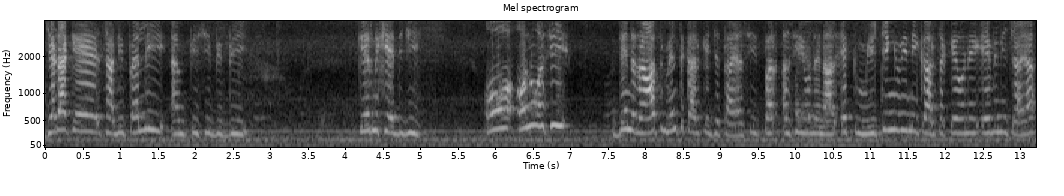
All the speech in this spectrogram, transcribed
ਜਿਹੜਾ ਕਿ ਸਾਡੀ ਪਹਿਲੀ ਐਮਪੀਸੀ ਬੀਬੀ ਕਿਰਨ ਖੇਦ ਜੀ ਉਹ ਉਹਨੂੰ ਅਸੀਂ ਦਿਨ ਰਾਤ ਮਿਹਨਤ ਕਰਕੇ ਜਿਤਾਇਆ ਸੀ ਪਰ ਅਸੀਂ ਉਹਦੇ ਨਾਲ ਇੱਕ ਮੀਟਿੰਗ ਵੀ ਨਹੀਂ ਕਰ ਸਕੇ ਉਹਨੇ ਇਹ ਵੀ ਨਹੀਂ ਚਾਹਿਆ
